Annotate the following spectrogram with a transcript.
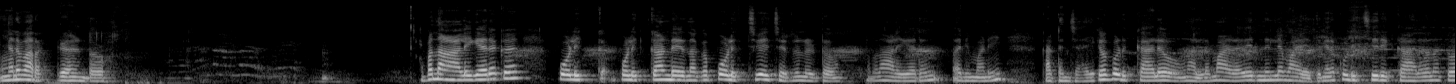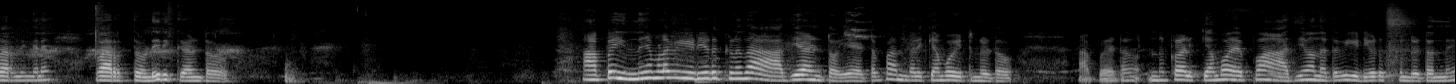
അങ്ങനെ വറക്കണ്ടോ അപ്പോൾ നാളികേരമൊക്കെ പൊളിക്ക പൊളിക്കാണ്ടായിരുന്നൊക്കെ പൊളിച്ച് വെച്ചിട്ടുണ്ട് കേട്ടോ അപ്പോൾ നാളികേരം അരിമണി കട്ടൻ ചായയൊക്കെ കൊടുക്കാലോ. നല്ല മഴ വരുന്നില്ല? മഴയത്ത് ഇങ്ങനെ കുടിച്ചിരിക്കാലോ എന്നൊക്കെ പറഞ്ഞ് ഇങ്ങനെ വറുത്തോണ്ടിരിക്കുകയാണ് കേട്ടോ അപ്പോൾ ഇന്ന് നമ്മളെ വീഡിയോ എടുക്കുന്നത് ആദ്യമാണ് കേട്ടോ ഏട്ടൻ പന്തളിക്കാൻ പോയിട്ടുണ്ട് കേട്ടോ അപ്പോൾ ഏട്ടൻ ഇന്ന് കളിക്കാൻ പോയപ്പോൾ ആദ്യം വന്നിട്ട് വീഡിയോ എടുക്കുന്നുണ്ട് കേട്ടോ ഇന്ന്.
